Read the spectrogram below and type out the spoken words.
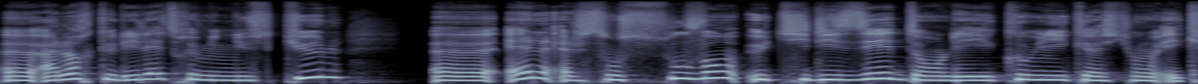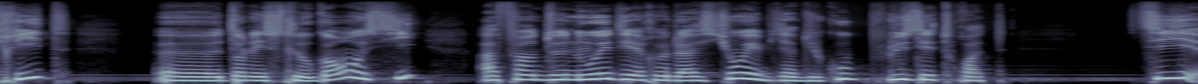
Alors que les lettres minuscules, elles, elles sont souvent utilisées dans les communications écrites, dans les slogans aussi, afin de nouer des relations et bien du coup plus étroites. Si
